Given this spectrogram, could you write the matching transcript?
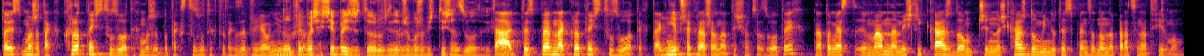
to jest może tak, krotność 100 zł, może, bo tak 100 zł to tak zabrzmiało niedużo. No to właśnie chciałem powiedzieć, że to równie dobrze może być 1000 zł. Tak, tak? to jest pewna krotność 100 zł, tak? Mhm. Nie przekracza na 1000 zł, natomiast mam na myśli każdą czynność, każdą minutę spędzoną na pracy nad firmą.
